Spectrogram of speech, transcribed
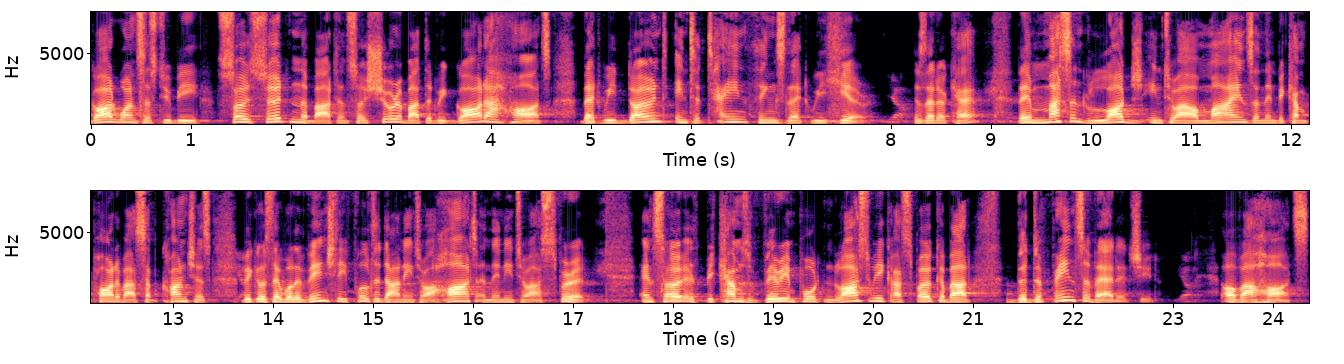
God wants us to be so certain about and so sure about that we guard our hearts that we don't entertain things that we hear. Is that okay? They mustn't lodge into our minds and then become part of our subconscious because they will eventually filter down into our heart and then into our spirit. And so it becomes very important. Last week I spoke about the defensive attitude of our hearts.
